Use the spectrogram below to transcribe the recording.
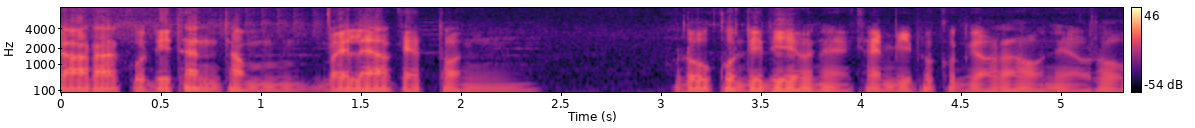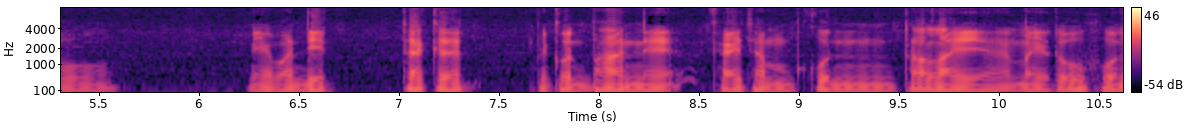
การะคุณที่ท่านทำไว้แล้วแก่ตน รู้คุณทีเดียวเนี่ยใครมีพระคุณกับเราเนี่ยรู้เนี่ยบัณฑิตถ้าเกิดเป็นคนพานเนี่ยใครทำคุณเท่าไหร่อะไม่รู้คุณ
